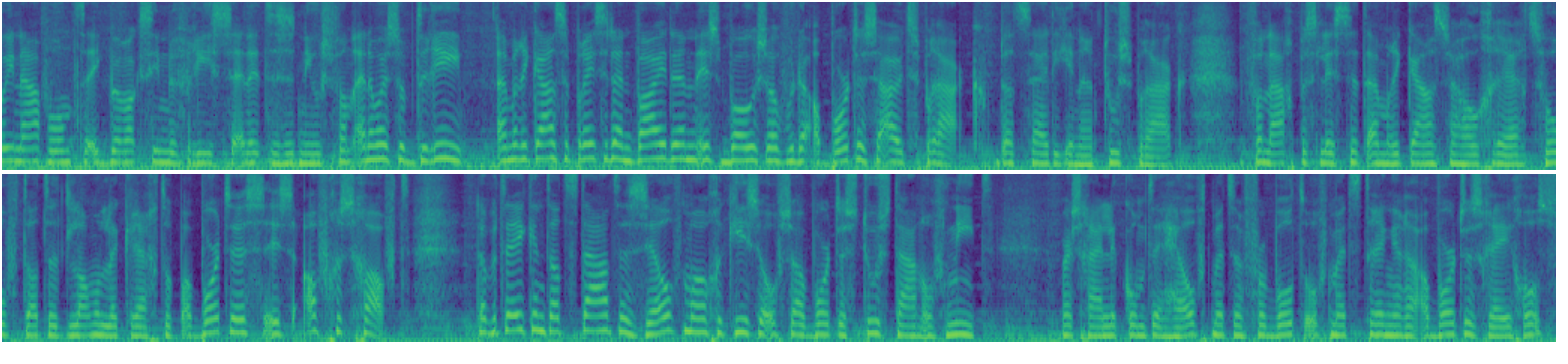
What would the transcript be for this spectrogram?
Goedenavond, ik ben Maxime de Vries en dit is het nieuws van NOS op 3. Amerikaanse president Biden is boos over de abortusuitspraak. Dat zei hij in een toespraak. Vandaag beslist het Amerikaanse Hoge Rechtshof dat het landelijk recht op abortus is afgeschaft. Dat betekent dat staten zelf mogen kiezen of ze abortus toestaan of niet. Waarschijnlijk komt de helft met een verbod of met strengere abortusregels.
